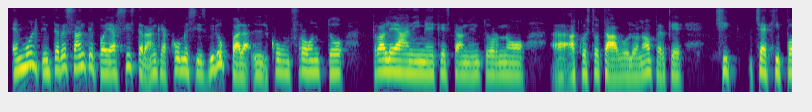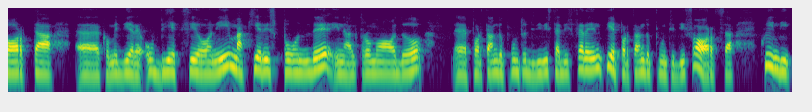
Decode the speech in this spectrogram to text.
è molto interessante poi assistere anche a come si sviluppa la, il confronto tra le anime che stanno intorno uh, a questo tavolo, no? perché ci, c'è chi porta, eh, come dire, obiezioni, ma chi risponde in altro modo, eh, portando punti di vista differenti e portando punti di forza. Quindi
